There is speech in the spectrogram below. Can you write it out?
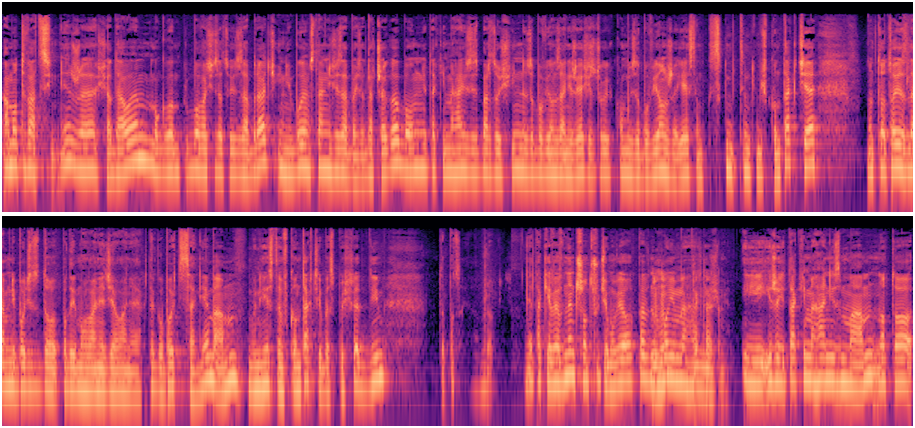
amotywacji, nie? że siadałem, mogłem próbować się za coś zabrać i nie byłem w stanie się zabrać. Dlaczego? Bo u mnie taki mechanizm jest bardzo silny, zobowiązanie, że ja się czegoś komuś zobowiążę, ja jestem z tym kimś w kontakcie, no to to jest dla mnie bodziec do podejmowania działania. Jak tego bodźca nie mam, bo nie jestem w kontakcie bezpośrednim, to po co ja mam robić? Nie? Takie wewnętrzne odczucie, mówię o pewnym mhm, moim mechanizmie. Tak, tak. I jeżeli taki mechanizm mam, no to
